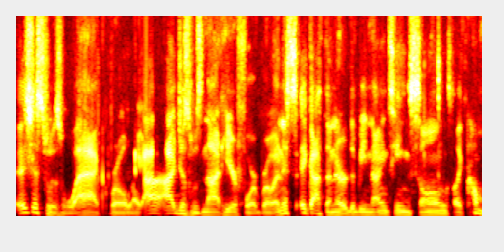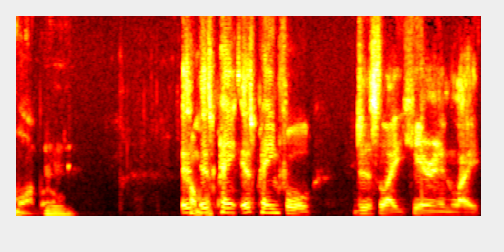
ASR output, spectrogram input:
It just was whack, bro. Like I, I just was not here for it, bro. And it's it got the nerve to be 19 songs. Like, come on, bro. mm. It, Come it's pain. It's painful, just like hearing like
